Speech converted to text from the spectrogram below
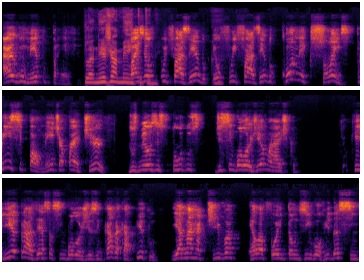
argumento prévio. Planejamento. Mas eu fui fazendo, eu fui fazendo conexões, principalmente a partir dos meus estudos de simbologia mágica. Eu queria trazer essas simbologias em cada capítulo e a narrativa ela foi então desenvolvida assim.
